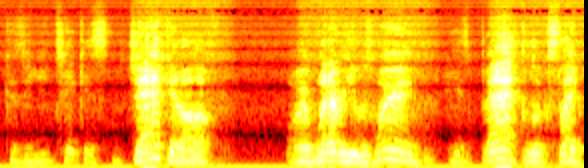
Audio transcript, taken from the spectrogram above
because if you take his jacket off or whatever he was wearing, his back looks like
